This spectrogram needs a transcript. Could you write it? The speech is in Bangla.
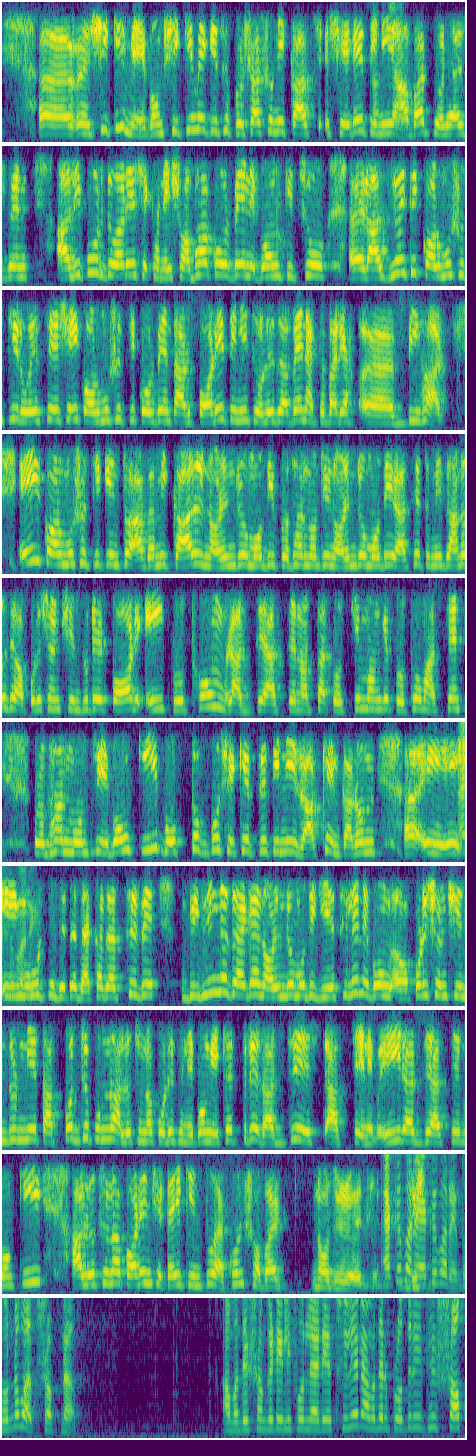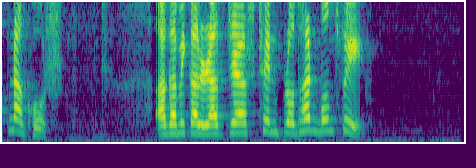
সিকিমে এবং সিকিমে কিছু প্রশাসনিক কাজ সেরে তিনি আচ্ছা। আবার চলে আসবেন আলিপুর দুয়ারে সেখানে সভা করবেন এবং কিছু রাজনৈতিক কর্মসূচি রয়েছে সেই কর্মসূচি করবেন। তারপরে তিনি চলে যাবেন একেবারে আহ, বিহার। এই কর্মসূচি কিন্তু আগামীকাল নরেন্দ্র মোদী প্রধানমন্ত্রী নরেন্দ্র মোদীর আছে। তুমি জানো যে অপারেশন সিন্দুরের পর এই প্রথম রাজ্যে আসছেন অর্থাৎ পশ্চিমবঙ্গে প্রথম আসছেন প্রধানমন্ত্রী এবং কি বক্তব্য সেক্ষেত্রে তিনি রাখেন? কারণ এই। মুহূর্তে যেটা দেখা যাচ্ছে যে বিভিন্ন জায়গায় নরেন্দ্র মোদী গিয়েছিলেন এবং অপারেশন সিন্দুর নিয়ে তাৎপর্যপূর্ণ আলোচনা করেছেন এবং এক্ষেত্রে রাজ্যে আসছেন এই রাজ্যে আসছেন এবং কি আলোচনা করেন সেটাই কিন্তু এখন সবার নজরে রয়েছে। একেবারে একেবারে। ধন্যবাদ স্বপ্না। আমাদের সঙ্গে টেলিফোন লাইনে ছিলেন আমাদের প্রতিনিধি স্বপ্না ঘোষ। আগামীকাল রাজ্যে আসছেন প্রধানমন্ত্রী।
